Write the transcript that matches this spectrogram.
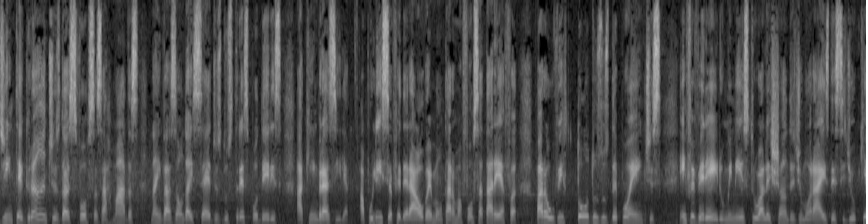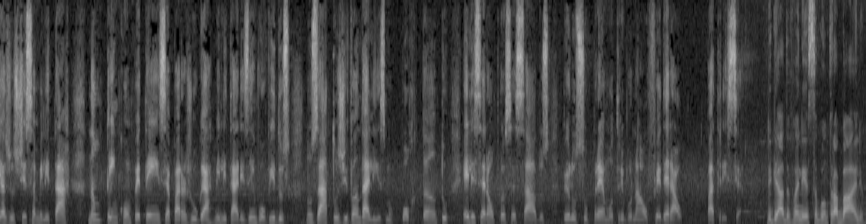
de integrantes das Forças Armadas na invasão das sedes dos três poderes aqui em Brasília. A Polícia Federal vai montar uma força-tarefa para ouvir todos os depoentes. Em fevereiro, o ministro Alexandre de Moraes decidiu que a Justiça Militar não tem competência para julgar militares envolvidos nos atos de vandalismo. Portanto, eles serão processados pelo Supremo Tribunal Federal. Patrícia. Obrigada, Vanessa. Bom trabalho.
